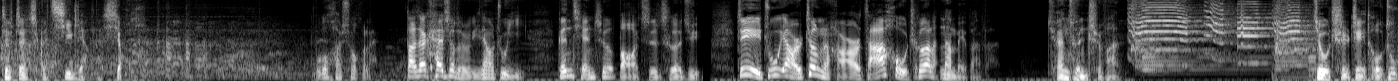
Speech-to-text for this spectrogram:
这真是个凄凉的笑话。不过话说回来，大家开车的时候一定要注意跟前车保持车距。这猪要是正好砸后车了，那没办法。全村吃饭，就吃这头猪。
